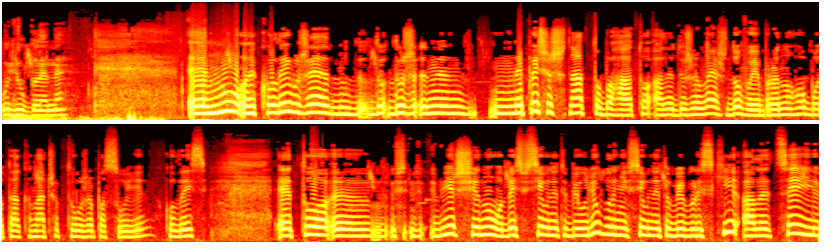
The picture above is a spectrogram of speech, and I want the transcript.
улюблене. Е, Ну, е, коли вже дуже не, пишеш надто багато, але доживеш до вибраного, бо так начебто вже пасує колись. е, То вірші, ну, десь всі вони тобі улюблені, всі вони тобі близькі, але цей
